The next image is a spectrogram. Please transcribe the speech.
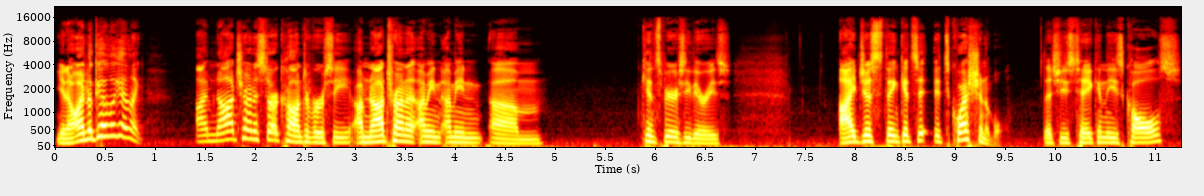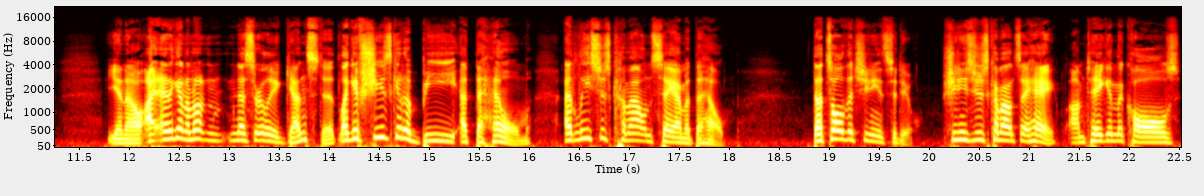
You know, and again, again, like I'm not trying to start controversy. I'm not trying to. I mean, I mean, um, conspiracy theories. I just think it's it's questionable that she's taking these calls. You know, I, and again, I'm not necessarily against it. Like, if she's gonna be at the helm, at least just come out and say I'm at the helm. That's all that she needs to do. She needs to just come out and say, "Hey, I'm taking the calls.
